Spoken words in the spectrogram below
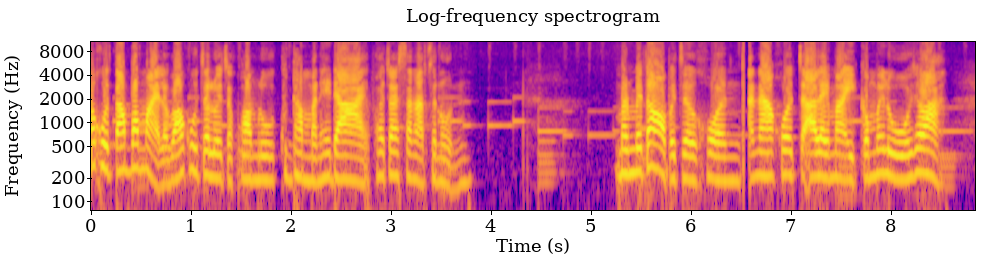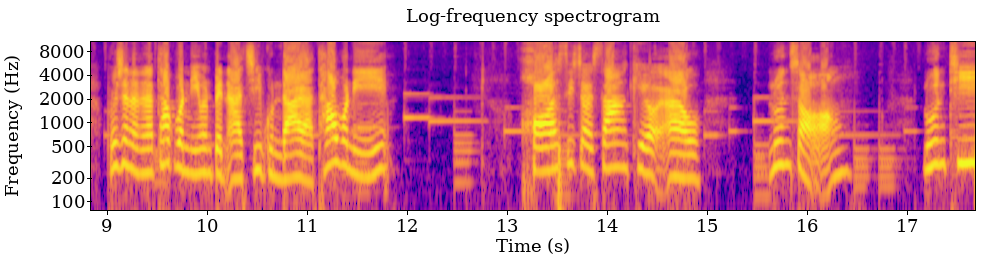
ถ้าคุณตั้งเป้าหมายแล้วว่าคุณจะรวยจากความรู้คุณทำมันให้ได้ เพราะจอยสนับสนุน มันไม่ต้องออกไปเจอคน อนาคตจะอะไรมาอีกก็ไม่รู้ใช่ป่ะ เพราะฉะนั้นนะถ้าวันนี้มันเป็นอาชีพคุณได้ล่ะ ถ้าวันนี้ คอร์สที่จอยสร้าง KOL รุ่น 2 รุ่นที่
